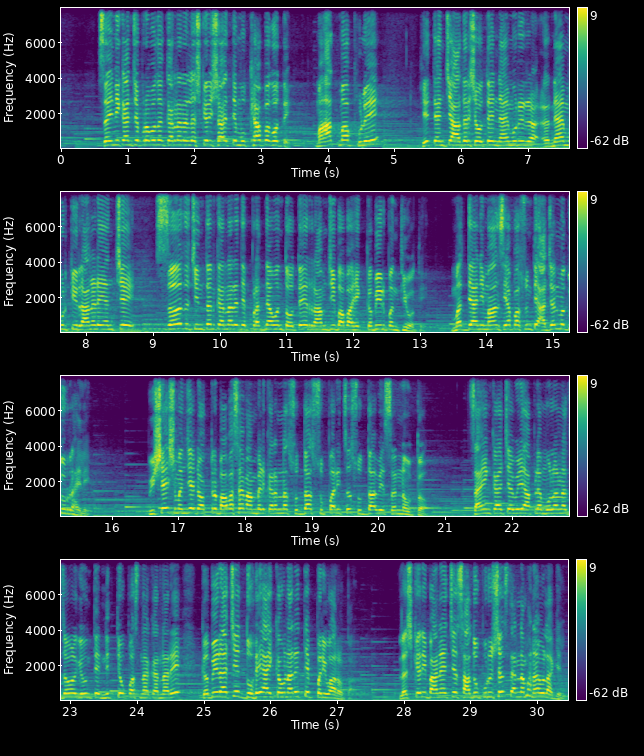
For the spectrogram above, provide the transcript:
सैनिकांचे प्रबोधन करणारे लष्करी शाळेत ते मुख्यापक होते. महात्मा फुले हे त्यांचे आदर्श होते. न्यायमूर्ती न्यायमूर्ती रानडे यांचे सहज चिंतन करणारे ते प्रज्ञावंत होते. रामजी बाबा हे कबीरपंथी होते. मद्य आणि मांस यापासून ते अजन्म दूर राहिले. विशेष म्हणजे डॉक्टर बाबासाहेब आंबेडकरांना सुद्धा सुपारीचं सुद्धा व्यसन नव्हतं. सायंकाळच्या वेळी आपल्या मुलांना जवळ घेऊन ते नित्य उपासना करणारे कबीराचे दोहे ऐकवणारे ते परिवार होता. लष्करी बाण्याचे साधू पुरुषच त्यांना म्हणावं लागेल.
